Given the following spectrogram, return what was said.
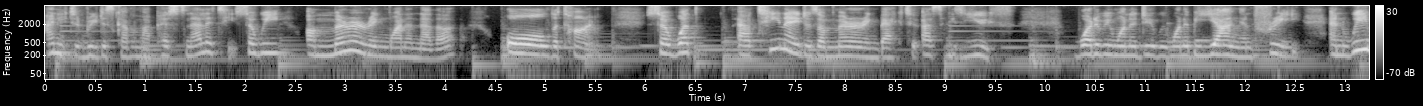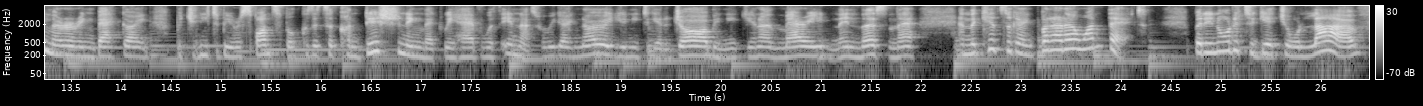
I need to rediscover my personality. So we are mirroring one another all the time. So, what our teenagers are mirroring back to us is youth. What do we want to do? We want to be young and free. And we mirroring back, going, but you need to be responsible because it's a conditioning that we have within us where we're going, no, you need to get a job, you need, you know, married and then this and that. And the kids are going, but I don't want that. But in order to get your love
